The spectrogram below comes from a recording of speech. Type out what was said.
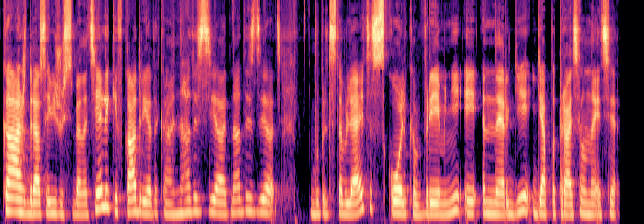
Каждый раз я вижу себя на телеке, в кадре, я такая, надо сделать, надо сделать. Вы представляете, сколько времени и энергии я потратила на эти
